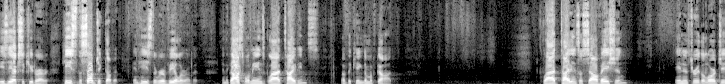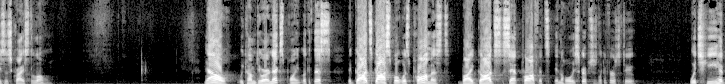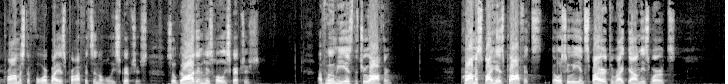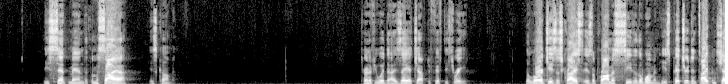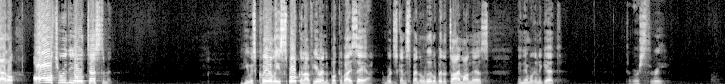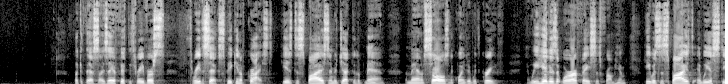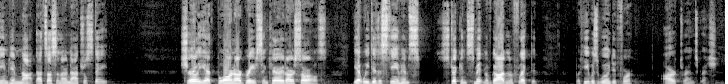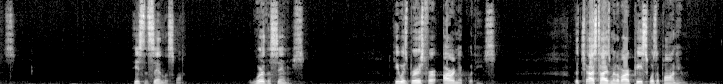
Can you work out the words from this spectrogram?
He's the executor of it, He's the subject of it, and He's the revealer of it. And the gospel means glad tidings of the kingdom of God. Glad tidings of salvation in and through the Lord Jesus Christ alone. Now we come to our next point. Look at this. The God's gospel was promised by God's sent prophets in the Holy Scriptures. Look at verse 2. Which he had promised afore by his prophets in the Holy Scriptures. So God in his Holy Scriptures, of whom he is the true author, promised by his prophets, those who he inspired to write down these words, these sent men, that the Messiah is coming. Turn, if you would, to Isaiah chapter 53. The Lord Jesus Christ is the promised seed of the woman. He's pictured in type and shadow all through the Old Testament. He was clearly spoken of here in the book of Isaiah. And we're just going to spend a little bit of time on this, and then we're going to get to verse 3. Look at this Isaiah 53, verse 3 to 6. Speaking of Christ, he is despised and rejected of man a man of sorrows and acquainted with grief. And we hid, as it were, our faces from him. He was despised, and we esteemed him not. That's us in our natural state. Surely he hath borne our griefs and carried our sorrows. Yet we did esteem him stricken, smitten of God, and afflicted. But he was wounded for our transgressions. He's the sinless one. We're the sinners. He was bruised for our iniquities. The chastisement of our peace was upon him,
